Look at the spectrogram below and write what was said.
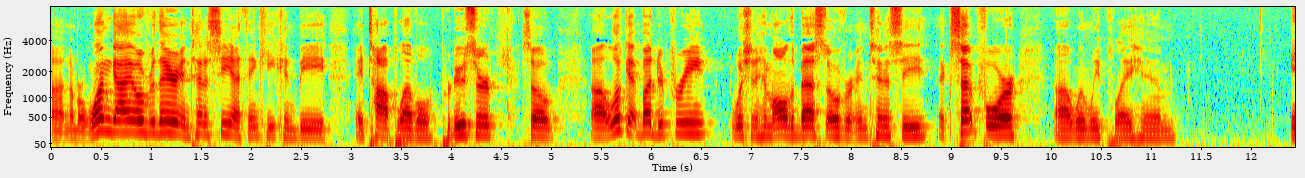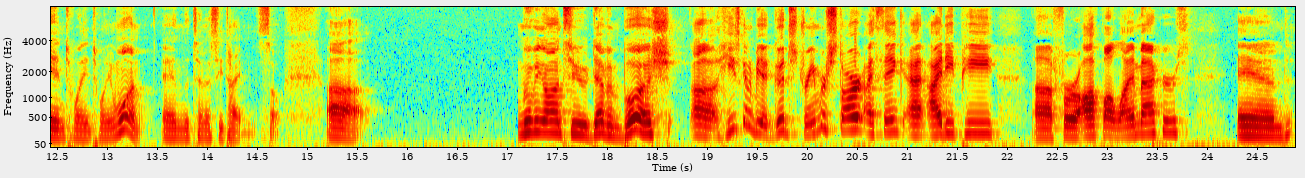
uh, number one guy over there in Tennessee, I think he can be a top level producer. So uh, look at Bud Dupree wishing him all the best over in Tennessee, except for uh, when we play him in 2021 and the Tennessee Titans. So, uh, moving on to Devin Bush, uh, he's going to be a good streamer start, I think, at IDP uh, for off-ball linebackers, and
